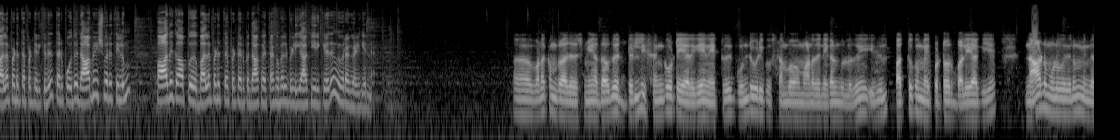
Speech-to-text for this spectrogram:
பலப்படுத்தப்பட்டிருக்கிறது. தற்போது ராமேஸ்வரத்திலும் பாதுகாப்பு பலப்படுத்தப்பட்டிருப்பதாக தகவல் வெளியாகி இருக்கிறது விவரங்கள் என்ன? வணக்கம் ராஜலட்சுமி. அதாவது டெல்லி செங்கோட்டை அருகே நேற்று குண்டுவெடிப்பு சம்பவமானது நிகழ்ந்துள்ளது. இதில் பத்துக்கும் மேற்பட்டோர் பலியாகிய நாடு முழுவதிலும் இந்த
